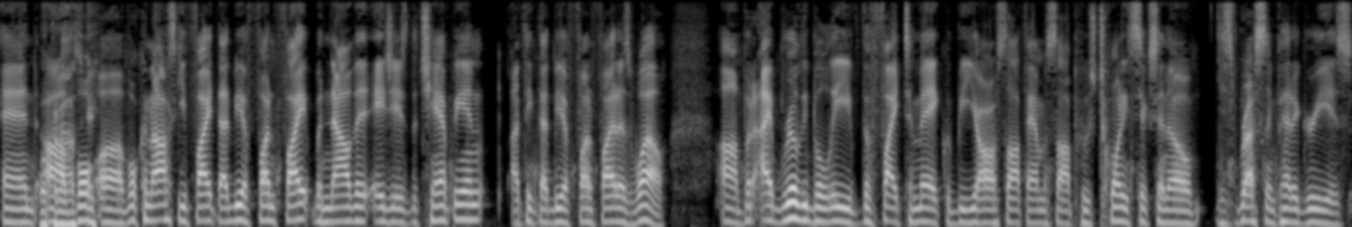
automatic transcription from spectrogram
and uh, Vol- uh, Volkanovski fight. That'd be a fun fight. But now that AJ is the champion, I think that'd be a fun fight as well. Um, but I really believe the fight to make would be Yaroslav Amosov, who's 26 and 0. His wrestling pedigree is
